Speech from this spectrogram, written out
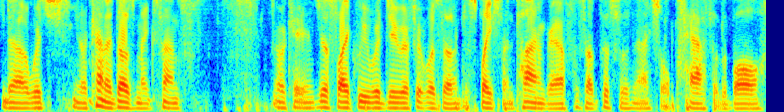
you know, which, you know, kind of does make sense. Okay, just like we would do if it was a displacement time graph, so this is an actual path of the ball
